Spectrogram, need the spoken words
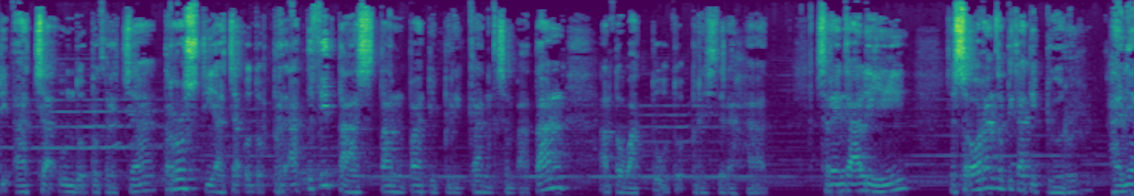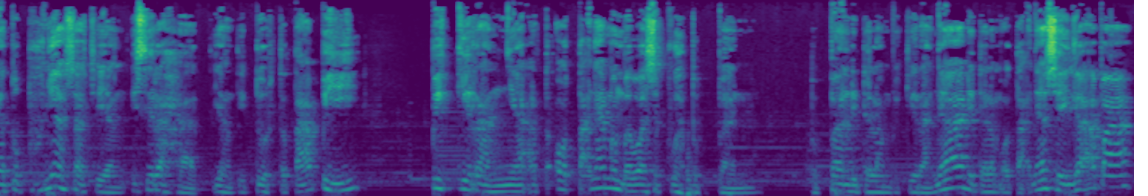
diajak untuk bekerja, terus diajak untuk beraktivitas tanpa diberikan kesempatan atau waktu untuk beristirahat. Seringkali seseorang ketika tidur hanya tubuhnya saja yang istirahat, yang tidur, tetapi pikirannya atau otaknya membawa sebuah beban beban di dalam pikirannya, di dalam otaknya sehingga apa?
